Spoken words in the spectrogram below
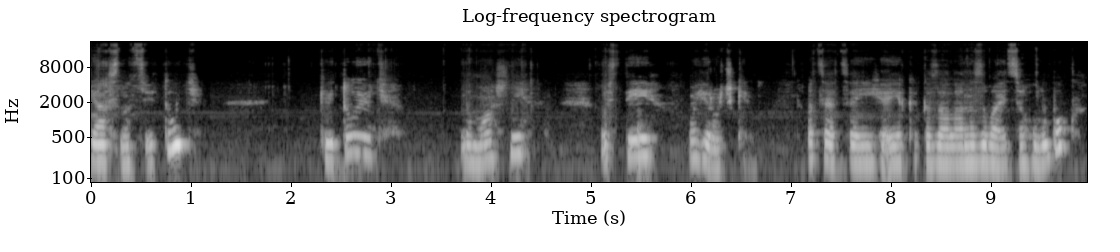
рясно цвітуть, квітують домашні ось ті огірочки. Оце цей, як я казала, називається голубок.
